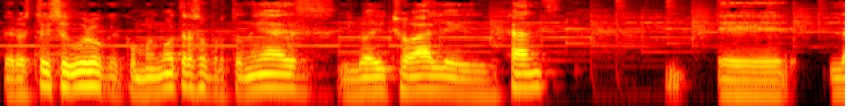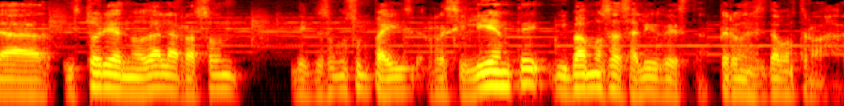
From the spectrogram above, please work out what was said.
pero estoy seguro que como en otras oportunidades, y lo ha dicho Ale y Hans, eh, la historia nos da la razón de que somos un país resiliente y vamos a salir de esta, pero necesitamos trabajar.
